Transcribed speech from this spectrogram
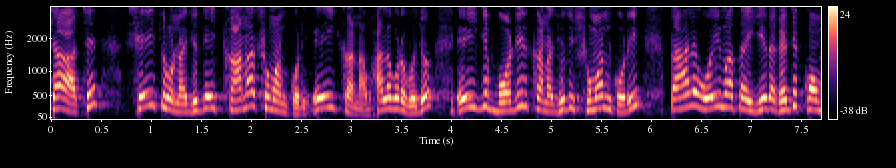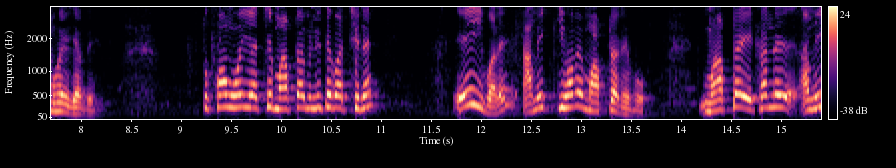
যা আছে, সেই তুলনায় যদি এই কানা সমান করি, এই কানা, ভালো করে বোঝো, এই যে বডির কানা যদি সমান করি, তাহলে ওই মাথায় গিয়ে দেখা যাচ্ছে কম হয়ে যাবে। তো কম হয়ে যাচ্ছে, মাপটা আমি নিতে পারছি না। এইবারে আমি কীভাবে মাপটা নেব? মাপটা এখানে আমি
